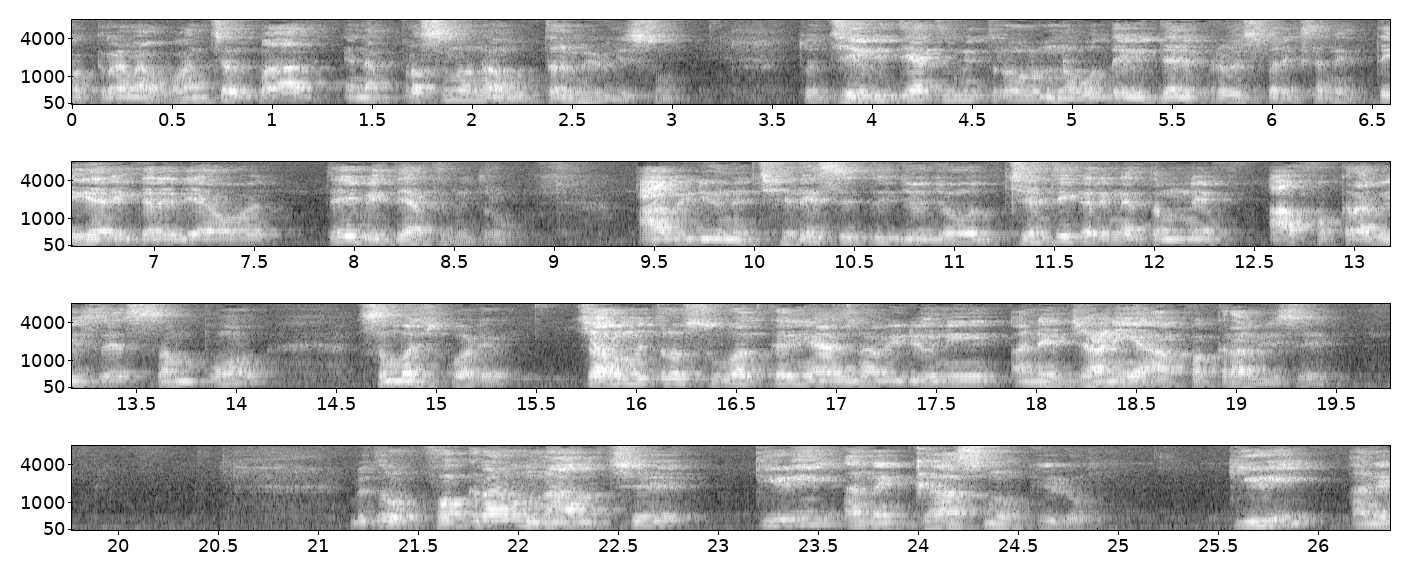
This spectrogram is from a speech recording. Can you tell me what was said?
ફકરાના વાંચન બાદ એના પ્રશ્નોના ઉત્તર મેળવીશું. તો જે વિદ્યાર્થી મિત્રો નવોદય વિદ્યાલય પ્રવેશ પરીક્ષાની તૈયારી કરી રહ્યા હોય, તે વિદ્યાર્થી મિત્રો આ વિડીયોને છેલ્લે સુધી જોજો, જેથી કરીને તમને આ ફકરા વિશે સંપૂર્ણ સમજ પડે. ચાલો મિત્રો, શરૂઆત કરીએ આજના વિડીયોની અને જાણીએ આ ફકરા વિશે. મિત્રો, ફકરાનું નામ છે કીડી અને ઘાસનો કીડો. કીડી અને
